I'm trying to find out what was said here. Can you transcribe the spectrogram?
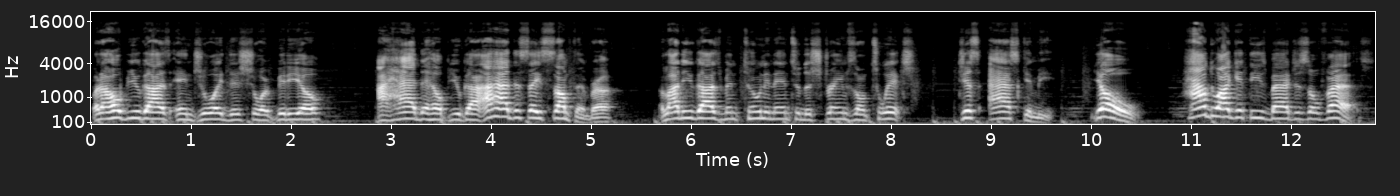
But I hope you guys enjoyed this short video. I had to help you guys. I had to say something, bruh. A lot of you guys been tuning into the streams on Twitch, just asking me, yo, how do I get these badges so fast?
